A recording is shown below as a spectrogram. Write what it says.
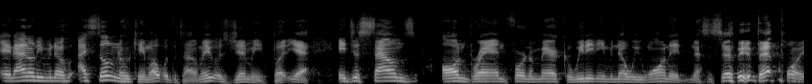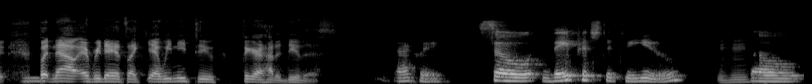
and i don't even know i still don't know who came up with the title. Maybe it was jimmy but yeah it just sounds on brand for an america we didn't even know we wanted necessarily at that point. Mm-hmm. but now every day it's like yeah we need to figure out how to do this. Exactly so they pitched it to you mm-hmm. so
